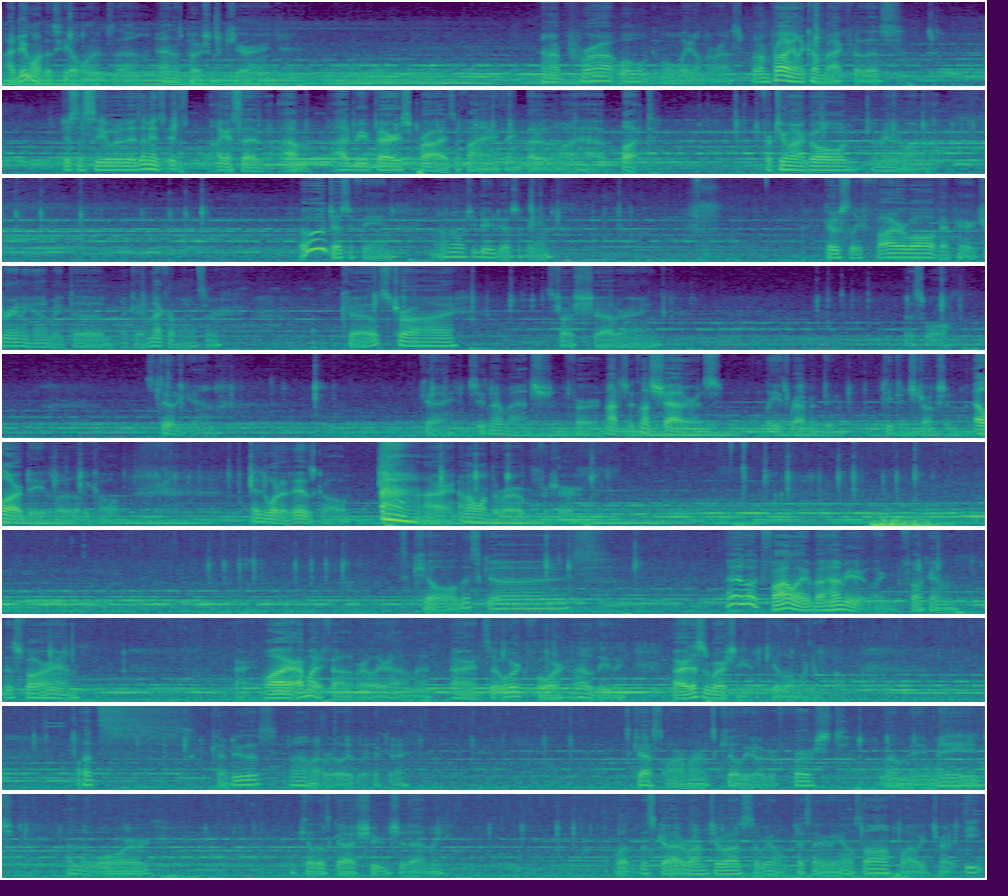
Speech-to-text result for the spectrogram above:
I do want this heal wounds though, and this potion of curing. And I pro well, well we'll wait on the rest, but I'm probably gonna come back for this, just to see what it is. I mean, it's, it's like I said, I'm I'd be very surprised to find anything better than what I have, but for 200 gold, I mean, why not? Ooh, Josephine. I don't know what you do, Josephine. Ghostly Fireball, Vampiric Draining, Enemy Dead. Okay, Necromancer. Okay, let's try... Try Shattering this wall. Let's do it again. Okay, she's no match for... Not, it's not Shatter, it's Lee's Rapid de Deconstruction. LRD is what it'll be called. Is what it is called. Alright, I don't want the robe for sure. Let's kill all this guys. Hey look, finally Bahamut, like fucking this far in. Alright, well I, I might have found him earlier, I don't know. Alright, so Orc 4, that was easy. Alright, this is where it should get a little more difficult. Let's... Can I do this? Well, not really, but okay. Let's cast armor, let's kill the ogre first, then the mage, then the warg. Kill this guy shooting shit at me let this guy run to us so we don't piss anything else off while we try to eat.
